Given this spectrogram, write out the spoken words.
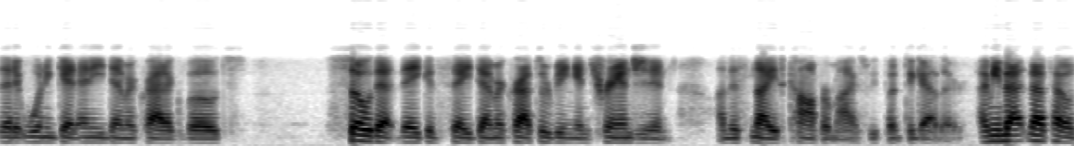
that it wouldn't get any Democratic votes so that they could say Democrats are being intransigent on this nice compromise we put together. I mean, that that's how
